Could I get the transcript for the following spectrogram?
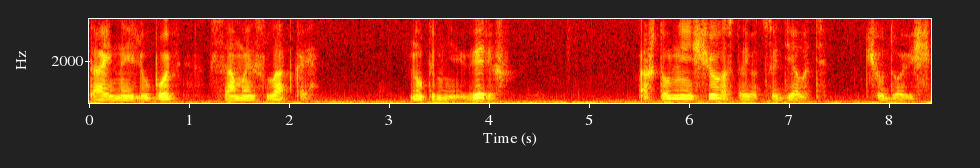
Тайная любовь самая сладкая. Ну ты мне веришь? А что мне еще остается делать, чудовище?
